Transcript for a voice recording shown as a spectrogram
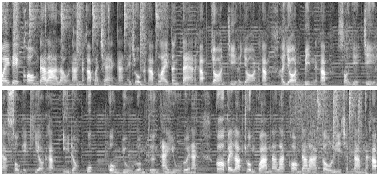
วัยเด็กของดาราเหล่านั้นนะครับมาแชร์กันให้ชมนะครับไล่ตั้งแต่นะครับจอห์นจีฮยอนนะครับฮยอนบินนะครับซอเยจีและซงเฮเคียวนะครับอีดองกุ๊กกงยูรวมถึงไอยูด้วยนะ ก็ไปรับชมความน่ารักของดาราเกาหลีชั้นนำนะครับ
